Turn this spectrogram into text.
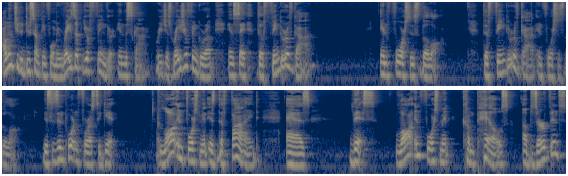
I want you to do something for me. Raise up your finger in the sky. Just raise your finger up and say, The finger of God enforces the law. The finger of God enforces the law. This is important for us to get. Law enforcement is defined as this law enforcement compels observance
